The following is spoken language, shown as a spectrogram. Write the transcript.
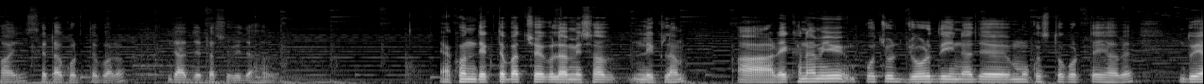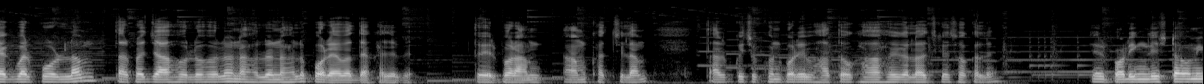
হয় সেটা করতে পারো, যার যেটা সুবিধা হবে। এখন দেখতে পাচ্ছ এগুলো আমি সব লিখলাম। আর এখানে আমি প্রচুর জোর দিই না যে মুখস্থ করতেই হবে। দুই একবার পড়লাম, তারপর যা হলো হলো, না হলো না হলো, পরে আবার দেখা যাবে। তো এরপর আম আম খাচ্ছিলাম। তার কিছুক্ষণ পরে ভাতও খাওয়া হয়ে গেল আজকে সকালে। এরপর ইংলিশটাও আমি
